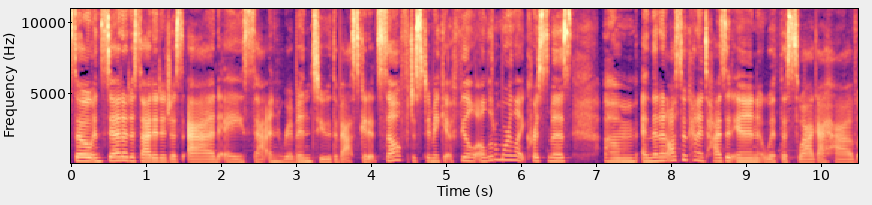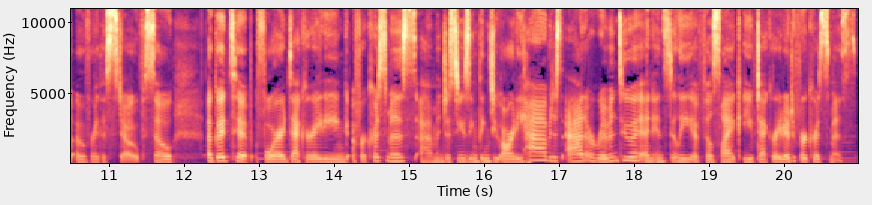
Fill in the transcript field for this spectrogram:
So instead, I decided to just add a satin ribbon to the basket itself just to make it feel a little more like Christmas. Um, and then it also kind of ties it in with the swag I have over the stove. So a good tip for decorating for Christmas um, and just using things you already have, just add a ribbon to it and instantly it feels like you've decorated for Christmas.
